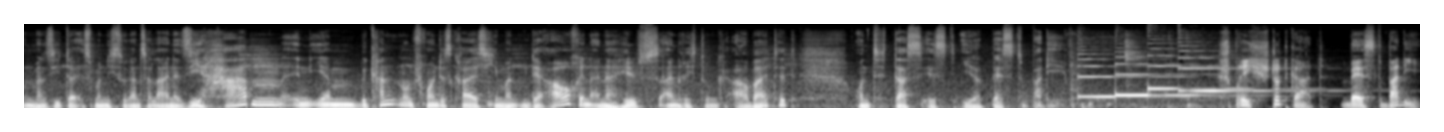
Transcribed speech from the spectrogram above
Und man sieht, da ist man nicht so ganz alleine. Sie haben in Ihrem Bekannten- und Freundeskreis jemanden, der auch in einer Hilfseinrichtung arbeitet und das ist ihr Best Buddy. Sprich Stuttgart, Best Buddy.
